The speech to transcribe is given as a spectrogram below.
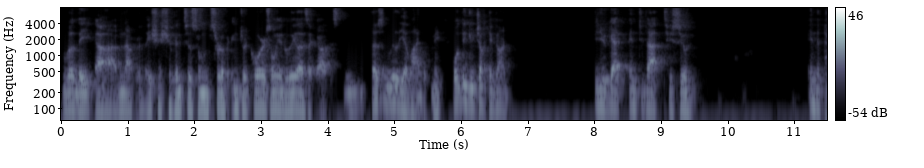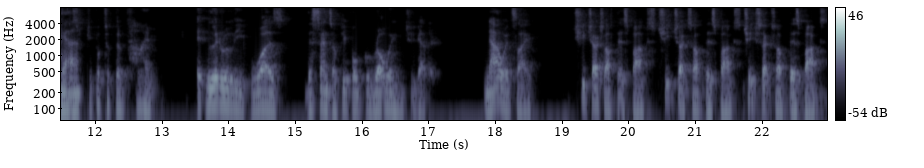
relate uh, not relationship into some sort of intercourse only to realize like oh this doesn't really align with me. Well did you jump the gun? Did you get into that too soon? In the past yeah. people took their time it literally was the sense of people growing together. Now it's like she checks off this box she checks off this box she checks off this box.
